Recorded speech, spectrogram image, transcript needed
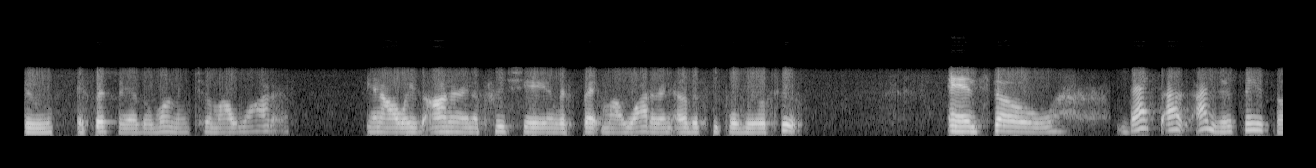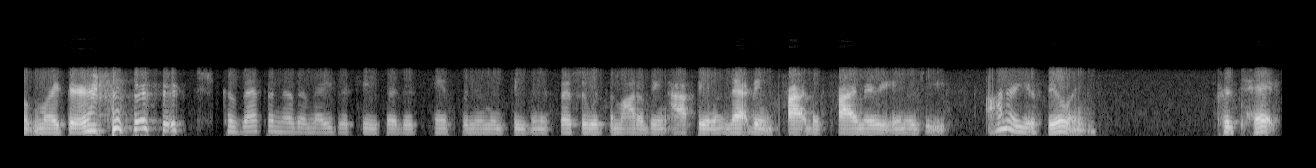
to, especially as a woman, to my water. And always honor and appreciate and respect my water, and other people will too. And so that's I I just seen something right there, because that's another major key for this Cancer New season, especially with the motto being I feel, and that being pri- the primary energy. Honor your feelings, protect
